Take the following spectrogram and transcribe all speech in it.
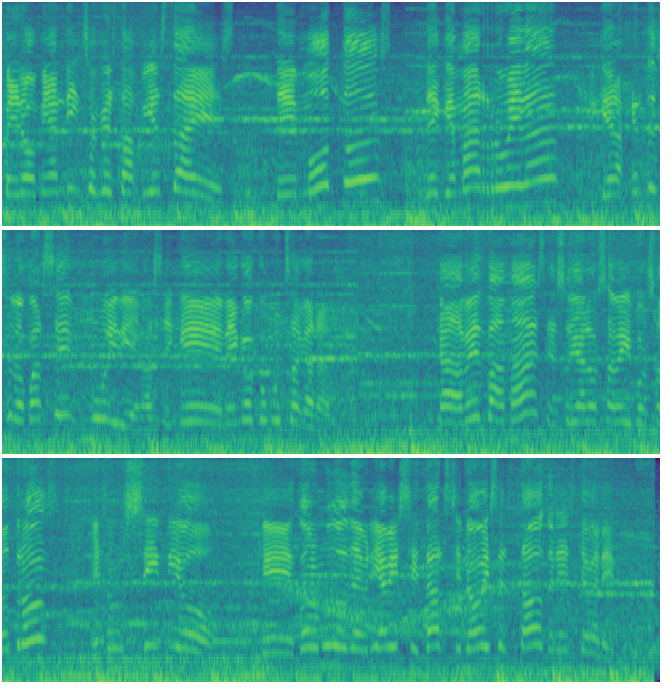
pero me han dicho que esta fiesta es de motos, de quemar rueda y que la gente se lo pase muy bien, así que vengo con muchas ganas cada vez va más, eso ya lo sabéis vosotros. Es un sitio que todo el mundo debería visitar. Si no habéis estado, tenéis que venir.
